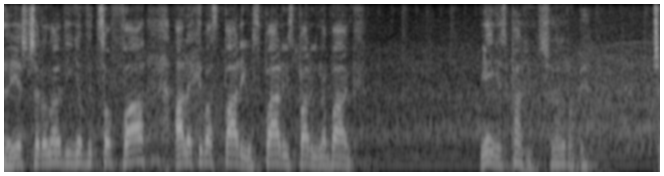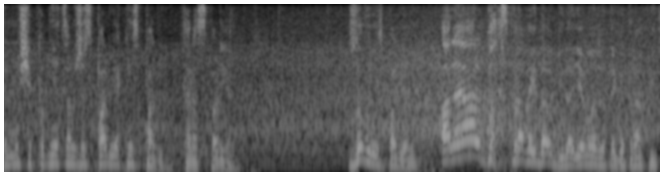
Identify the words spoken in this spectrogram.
Jeszcze Ronaldinho wycofa, ale chyba spalił, spalił, spalił na bank. Nie, nie spalił. Co ja robię? Czemu się podniecam, że spalił, jak nie spalił? Teraz spaliłem. Znowu nie spaliłem. Ale Alba z prawej nogi, no nie może tego trafić.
